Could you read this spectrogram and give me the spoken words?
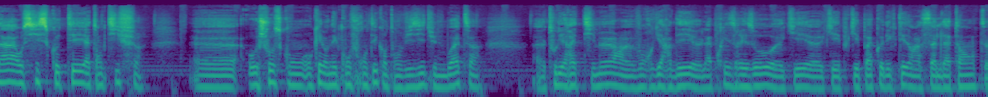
a aussi ce côté attentif euh, aux choses auxquelles on est confronté quand on visite une boîte. Euh, tous les red teamers euh, vont regarder la prise réseau qui est qui est qui est pas connectée dans la salle d'attente,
